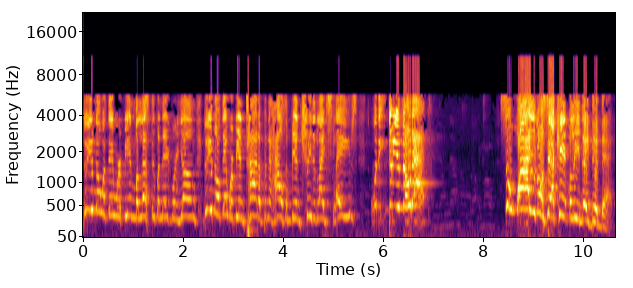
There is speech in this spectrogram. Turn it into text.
Do you know if they were being molested when they were young? Do you know if they were being tied up in the house and being treated like slaves? Do you, do you know that? So why are you going to say, I can't believe they did that?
